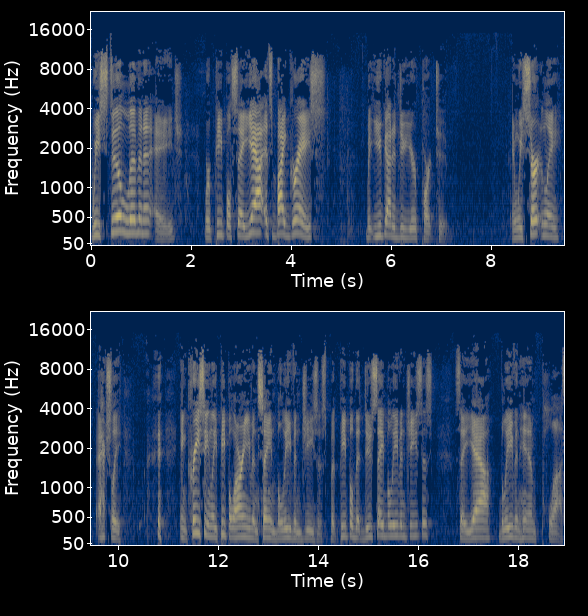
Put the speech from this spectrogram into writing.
We still live in an age where people say, yeah, it's by grace, but you got to do your part too. And we certainly, actually, increasingly, people aren't even saying believe in Jesus, but people that do say believe in Jesus say, yeah, believe in Him plus.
